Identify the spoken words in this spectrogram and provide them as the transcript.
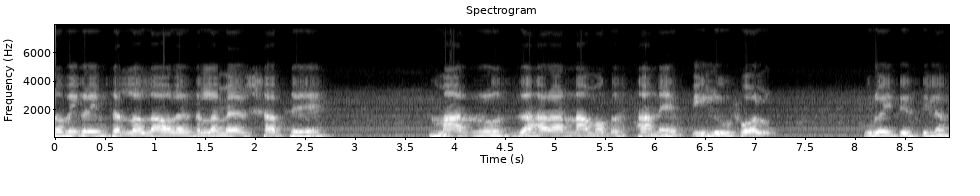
নবী করিম সাল্লামের সাথে মাররুজ জাহারান নামক স্থানে পিলু ফল কুড়াইতেছিলাম।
